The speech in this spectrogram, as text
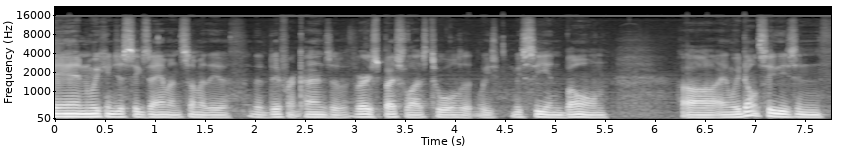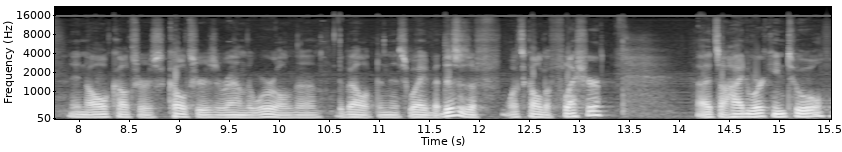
And we can just examine some of the, the different kinds of very specialized tools that we, we see in bone. Uh, and we don't see these in, in all cultures cultures around the world uh, developed in this way. But this is a what's called a flesher. Uh, it's a hide working tool.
